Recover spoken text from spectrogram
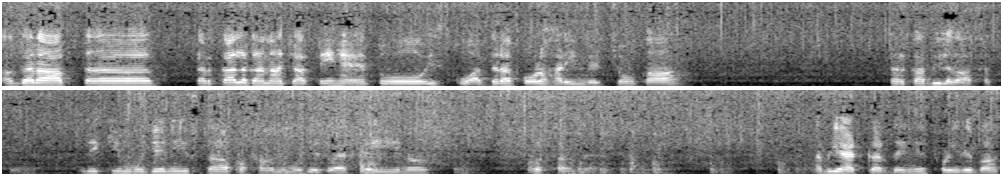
अगर आप तड़का लगाना चाहते हैं तो इसको अदरक और हरी मिर्चों का तड़का भी लगा सकते हैं। लेकिन मुझे नहीं इस तरह पसंद, मुझे तो ऐसे ही ना पसंद है। अभी ऐड कर देंगे थोड़ी देर बाद।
